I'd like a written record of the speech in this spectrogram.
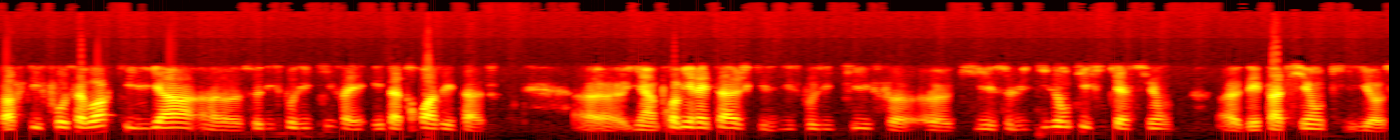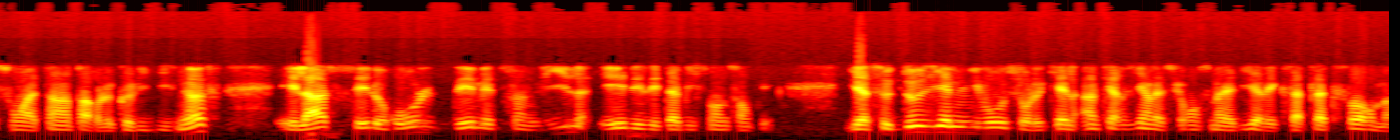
parce qu'il faut savoir qu'il y a euh, ce dispositif est à trois étages. Euh, il y a un premier étage qui est le dispositif euh, qui est celui d'identification des patients qui sont atteints par le Covid-19, et là c'est le rôle des médecins de ville et des établissements de santé. Il y a ce deuxième niveau sur lequel intervient l'assurance maladie avec sa plateforme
